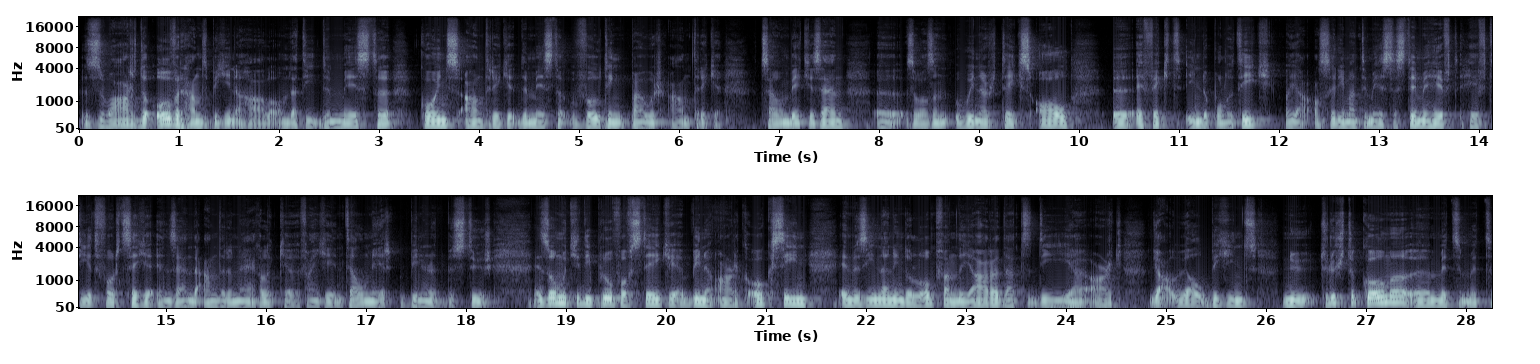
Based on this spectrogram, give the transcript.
zwaar de overhand beginnen halen, omdat die de meeste coins aantrekken, de meeste voting power aantrekken. Het zou een beetje zijn uh, zoals een winner takes all effect in de politiek. Ja, als er iemand de meeste stemmen heeft, heeft die het voor het zeggen en zijn de anderen eigenlijk uh, van geen tel meer binnen het bestuur. En zo moet je die proof of stake binnen ARC ook zien. En we zien dan in de loop van de jaren dat die uh, ARC ja, wel begint nu terug te komen met... met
